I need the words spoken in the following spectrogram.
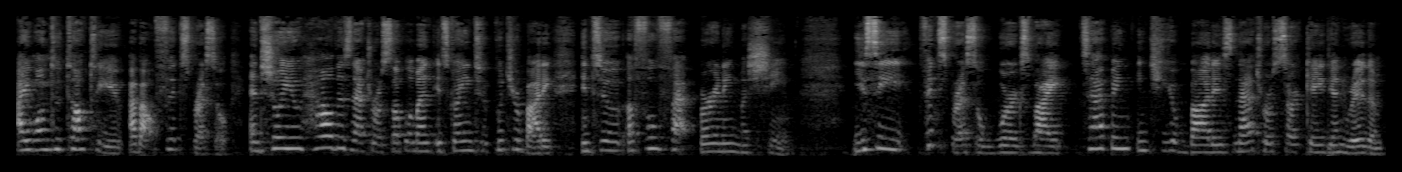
I want to talk to you about Fitspresso and show you how this natural supplement is going to put your body into a full fat burning machine. You see, Fitspresso works by tapping into your body's natural circadian rhythm.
